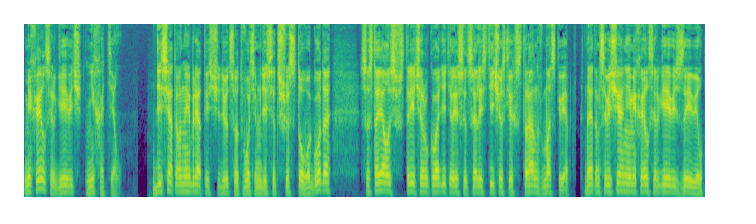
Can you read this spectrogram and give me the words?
Михаил Сергеевич не хотел. 10 ноября 1986 года состоялась встреча руководителей социалистических стран в Москве. На этом совещании Михаил Сергеевич заявил,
